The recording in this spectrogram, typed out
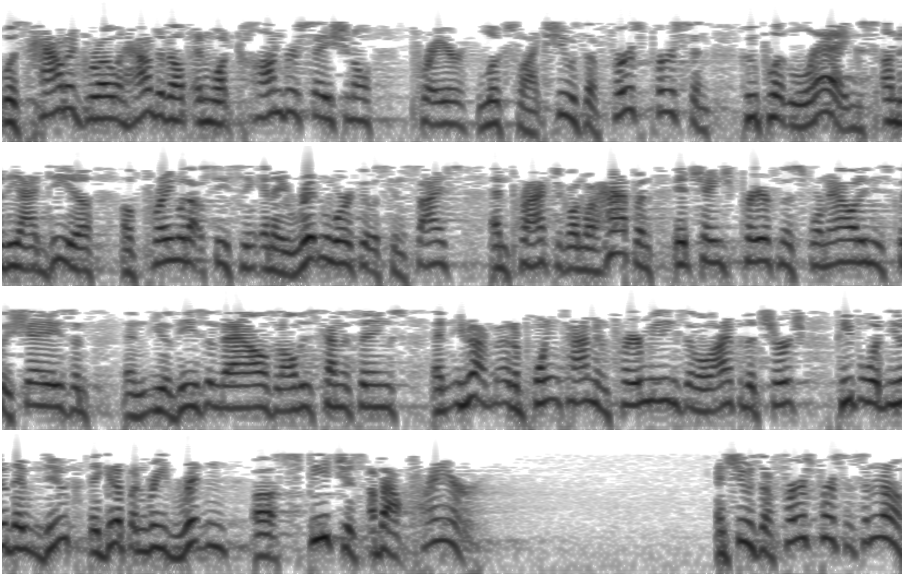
was how to grow and how to develop and what conversational prayer looks like. She was the first person who put legs under the idea of praying without ceasing in a written work that was concise and practical. And what happened, it changed prayer from this formality these cliches and, and you know, these and thous and all these kind of things. And you know, at a point in time in prayer meetings in the life of the church, people would, you know, they would do, they get up and read written uh, speeches about prayer. And she was the first person to say, no, no,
